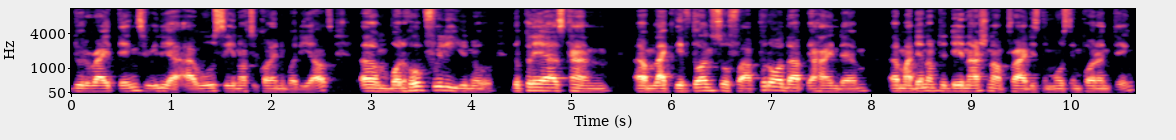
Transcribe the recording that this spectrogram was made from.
do the right things. Really, I, I will say not to call anybody out. Um, but hopefully, you know, the players can, um, like they've done so far, put all that behind them. Um, at the end of the day, national pride is the most important thing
